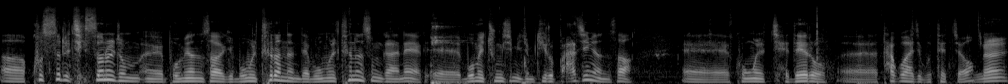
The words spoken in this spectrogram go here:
어, 코스를 직선을 좀 에, 보면서 몸을 틀었는데 몸을 트는 순간에 에, 몸의 중심이 좀 뒤로 빠지면서 에, 공을 제대로 에, 타구하지 못했죠. 네.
